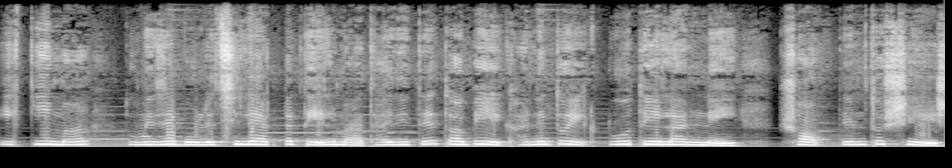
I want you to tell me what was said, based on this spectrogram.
এ কি মা তুমি যে বলেছিলে একটা তেল মাথায় দিতে তবে এখানে তো একটুও তেল আর নেই। সব তেল তো শেষ।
